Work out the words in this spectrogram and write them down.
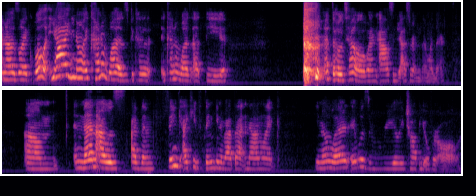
And I was like, well, yeah, you know, it kind of was because it kind of was at the at the hotel when Alice and Jasper and them were there. Um, and then I was, I've been think, I keep thinking about that, and now I'm like, you know what? It was really choppy overall,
